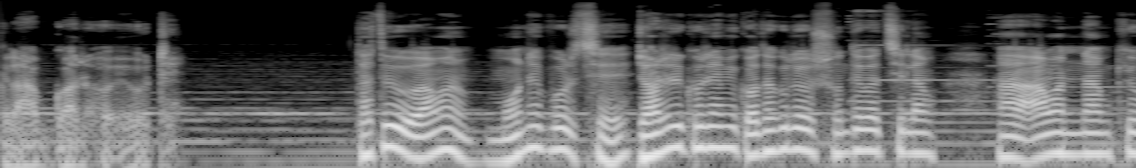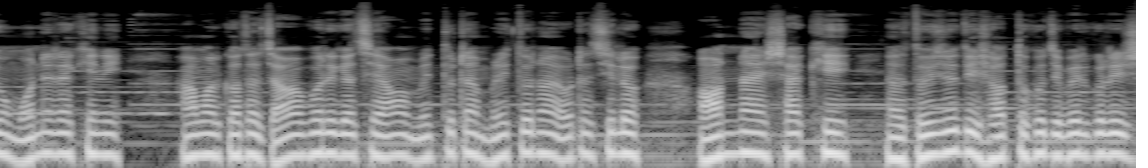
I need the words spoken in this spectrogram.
ক্লাবঘর হয়ে ওঠে। দাদু, আমার মনে পড়ছে, জ্বরের ঘরে আমি কথাগুলো শুনতে পাচ্ছিলাম। আমার নাম কেউ মনে রাখেনি। আমার কথা যাওয়া পড়ে গেছে, আমার মৃত্যুটা মৃত্যু নয়, ওটা ছিল অন্যায় সাক্ষী। তুই যদি সত্য খুঁজে বের করিস,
